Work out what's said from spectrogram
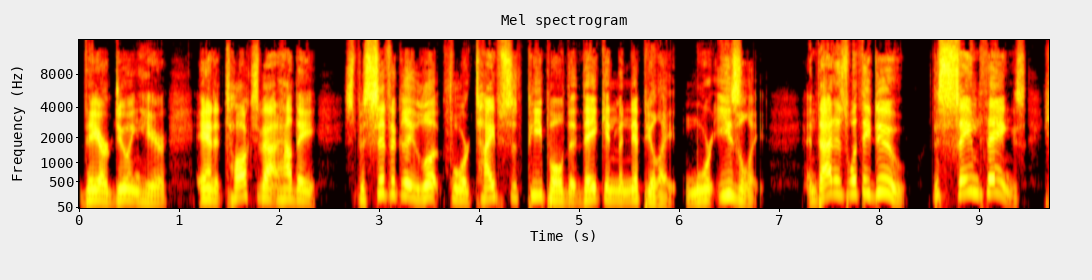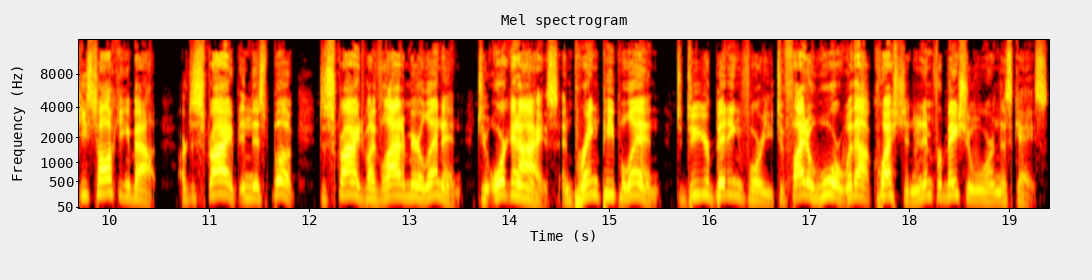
they are doing here. And it talks about how they specifically look for types of people that they can manipulate more easily. And that is what they do. The same things he's talking about are described in this book, described by Vladimir Lenin to organize and bring people in, to do your bidding for you, to fight a war without question, an information war in this case.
